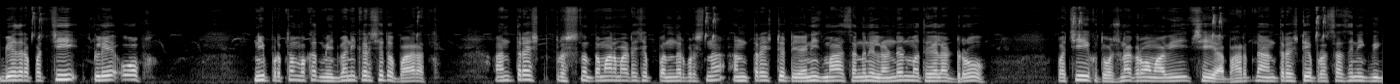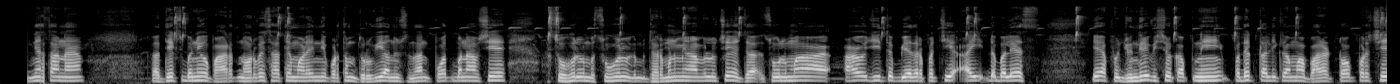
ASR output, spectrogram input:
બે હજાર પચીસ પ્લે ઓફની પ્રથમ વખત મેજબાની કરશે? તો ભારત આંતરરાષ્ટ્રીય પ્રશ્ન તમારા માટે છે પંદર પ્રશ્ન. આંતરરાષ્ટ્રીય ટેનિસ મહાસંઘની લંડનમાં થયેલા ડ્રો પછી એક ઘોષણા કરવામાં આવી છે. ભારતના આંતરરાષ્ટ્રીય પ્રશાસનિક વિજ્ઞાસાના અધ્યક્ષ બન્યો. ભારત નોર્વે સાથે મળીને પ્રથમ ધ્રુવીય અનુસંધાન પોત બનાવશે. સુહુલ સુહુલ જર્મનીમાં આવેલું છે. સુહુલમાં આયોજિત બે હજાર પચીસ I double S F junior વિશ્વકપની પદક તાલિકામાં ભારત ટોપ પર છે.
